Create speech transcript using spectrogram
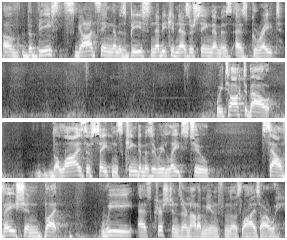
of the beasts, God seeing them as beasts, Nebuchadnezzar seeing them as, as great. We talked about the lies of Satan's kingdom as it relates to salvation, but we as Christians are not immune from those lies, are we?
